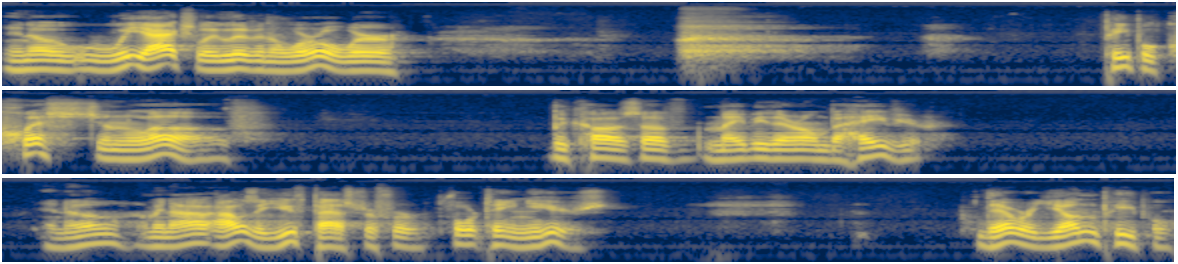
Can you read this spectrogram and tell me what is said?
You know, we actually live in a world where people question love because of maybe their own behavior. You know, I mean, I, I was a youth pastor for 14 years. There were young people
